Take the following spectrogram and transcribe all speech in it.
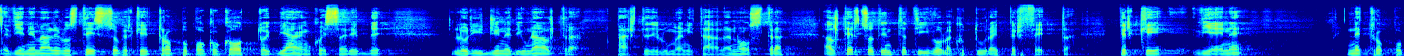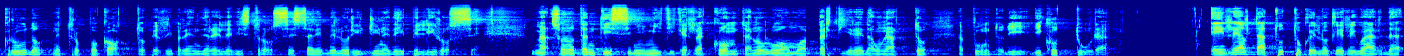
e viene male lo stesso perché è troppo poco cotto e bianco e sarebbe l'origine di un'altra parte dell'umanità, la nostra. Al terzo tentativo la cottura è perfetta perché viene né troppo crudo né troppo cotto, per riprendere le Levi-Strauss, e sarebbe l'origine dei pellirosse ma sono tantissimi i miti che raccontano l'uomo a partire da un atto appunto di, di cottura. E in realtà tutto quello che riguarda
